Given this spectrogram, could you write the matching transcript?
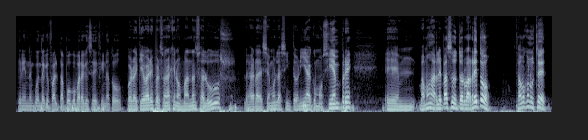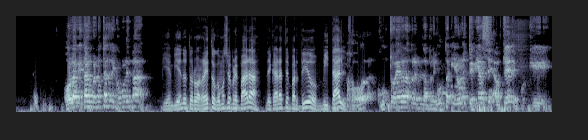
teniendo en cuenta que falta poco para que se defina todo. Por aquí hay varias personas que nos mandan saludos, les agradecemos la sintonía como siempre. Em, vamos a darle paso, doctor Barreto, estamos con usted. Hola, ¿qué tal? Buenas tardes, ¿cómo les va? Bien, bien, doctor Barreto, ¿cómo se prepara de cara a este partido vital? justo era la, pregunta que yo les tenía a ustedes, porque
